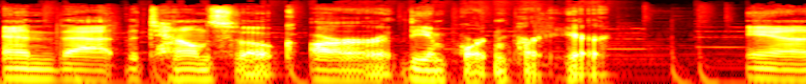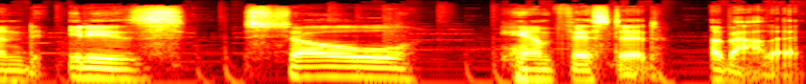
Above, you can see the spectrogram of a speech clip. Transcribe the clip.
And that the townsfolk are the important part here. And it is so ham fisted about it.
